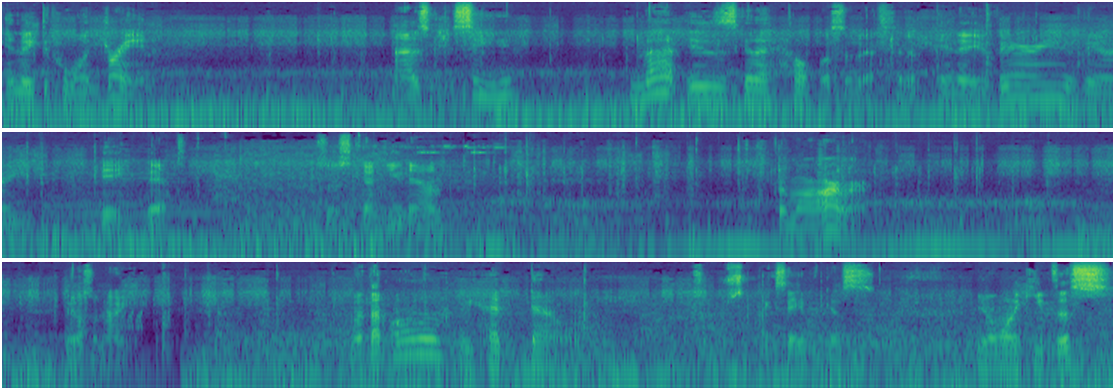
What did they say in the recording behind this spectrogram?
And make the coolant drain. As you can see, that is going to help us a bit in a, in a very, very big bit. So just gun you down for more armor. We also now. With that armor, we head down. So just quick save because you don't want to keep this.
